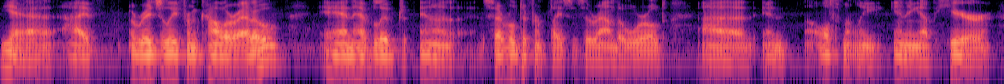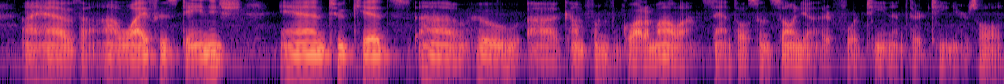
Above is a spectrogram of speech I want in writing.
yeah, I've originally from Colorado and have lived in a, several different places around the world, uh, and ultimately ending up here. I have a wife who's Danish and two kids uh, who uh, come from Guatemala, Santos and Sonia. They're 14 and 13 years old.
